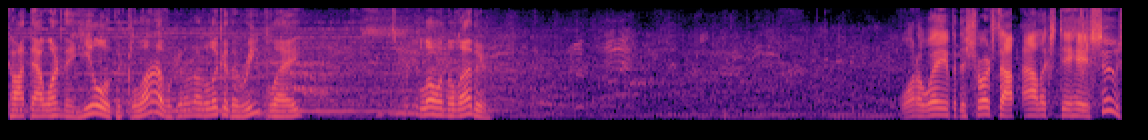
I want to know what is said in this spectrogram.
caught that one in the heel of the glove. We're going to look at the replay. It's pretty low in the leather. One away for the shortstop, Alex DeJesus.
